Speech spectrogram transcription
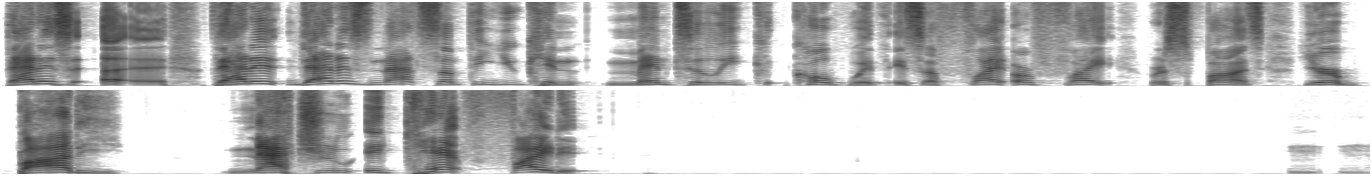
That is uh, that is that is not something you can mentally cope with. It's a flight or flight response. Your body naturally it can't fight it. Mm-mm.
